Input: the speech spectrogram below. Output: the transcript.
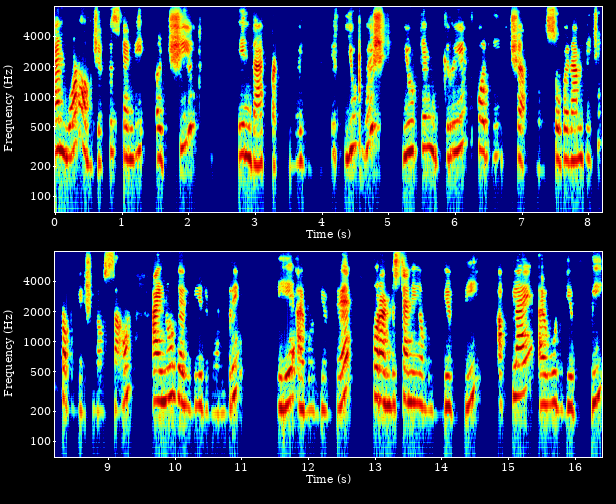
and what objectives can be achieved in that particular unit. If you wish, you can grade for each chapter. So when I'm teaching propagation of sound, I know they'll be remembering. A, I would give there. For understanding, I would give B. Apply, I would give B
